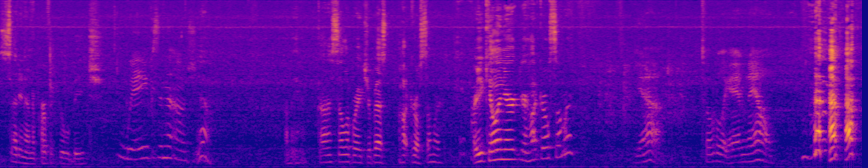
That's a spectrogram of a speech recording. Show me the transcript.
setting on a perfect little beach. Waves in the ocean. Yeah. I mean, gotta celebrate your best hot girl summer. Are you killing your, your hot girl summer? Yeah, totally am now.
